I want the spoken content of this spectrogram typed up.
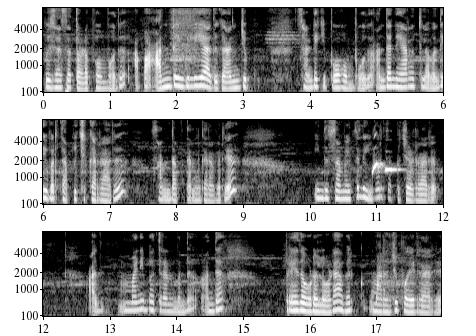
பிசாசை தொட போகும்போது அப்போ அந்த இதுலேயே அதுக்கு அஞ்சு சண்டைக்கு போகும்போது அந்த நேரத்தில் வந்து இவர் தப்பிச்சுக்கிறாரு சந்தப்தன்கிறவர். இந்த சமயத்தில் இவர் தப்பிச்சிடுறாரு. அது மணிபத்ரன் வந்து அந்த பிரேத உடலோடு அவர் மறைஞ்சு போயிடுறாரு.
